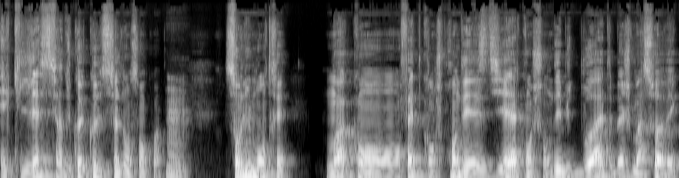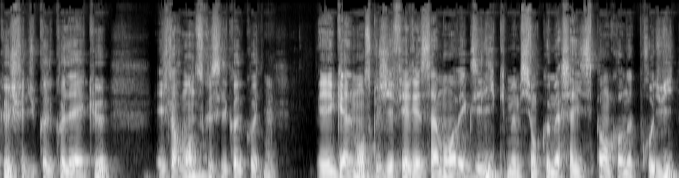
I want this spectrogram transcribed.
et qui laissent faire du call call seul dans son coin, mm. sans lui montrer. Moi, quand en fait, quand je prends des SDR, quand je suis en début de boîte, ben, je m'assois avec eux, je fais du call call avec eux et je leur montre ce que c'est le call call. Hmm. Et également, ce que j'ai fait récemment avec Zelic, même si on commercialise pas encore notre produit,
